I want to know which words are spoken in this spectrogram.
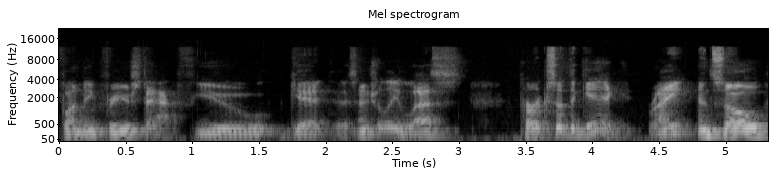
funding for your staff. You get essentially less perks of the gig, right? And so,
